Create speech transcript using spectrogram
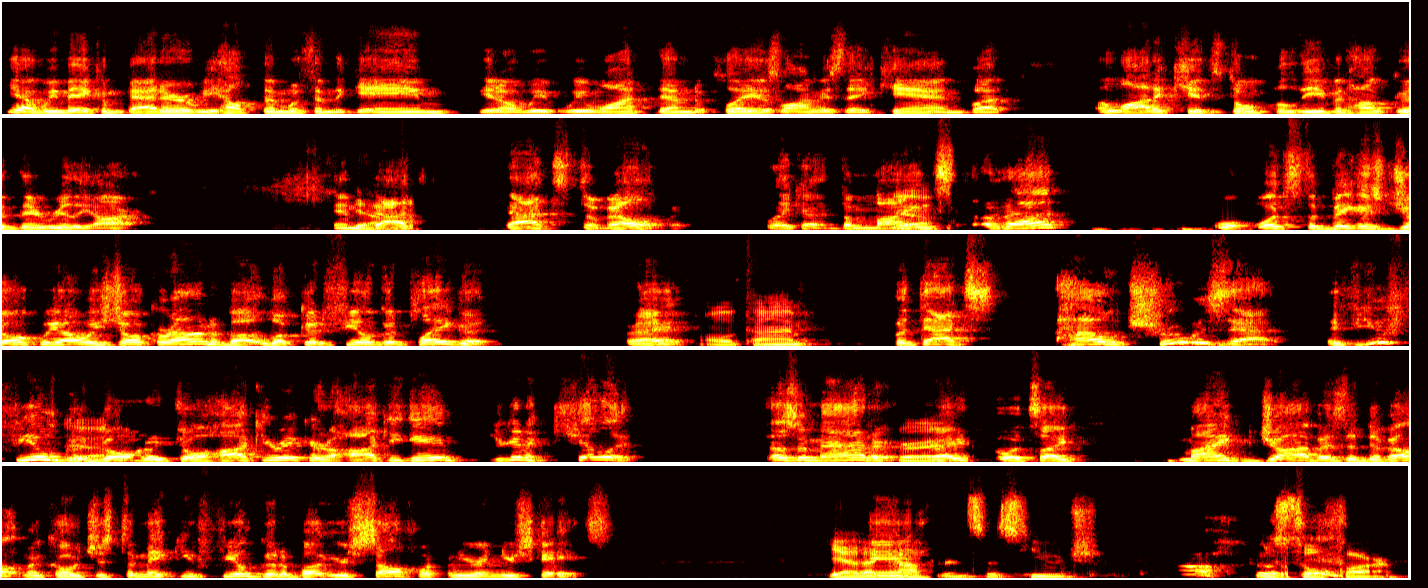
yeah we make them better. We help them within the game. You know we, we want them to play as long as they can but a lot of kids don't believe in how good they really are. And yeah. that's that's development like uh, the mindset yeah. of that what's the biggest joke we always joke around about? Look good feel good play good right? All the time. But that's how true is that if you feel good yeah. going into a hockey rink or a hockey game you're going to kill it doesn't matter right. right so it's like my job as a development coach is to make you feel good about yourself when you're in your skates yeah that and, confidence is huge oh, goes so it. far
